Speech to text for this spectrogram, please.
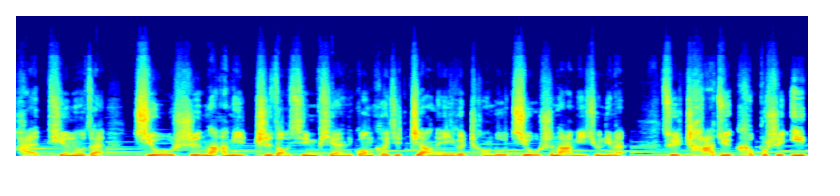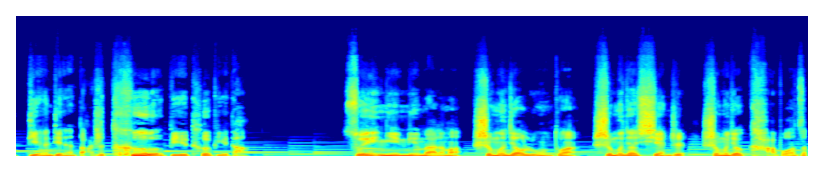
还停留在九十纳米制造芯片光刻机这样的一个程度，九十纳米，兄弟们，所以差距可不是一点点的大，是特别特别大。所以您明白了吗？什么叫垄断？什么叫限制？什么叫卡脖子？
